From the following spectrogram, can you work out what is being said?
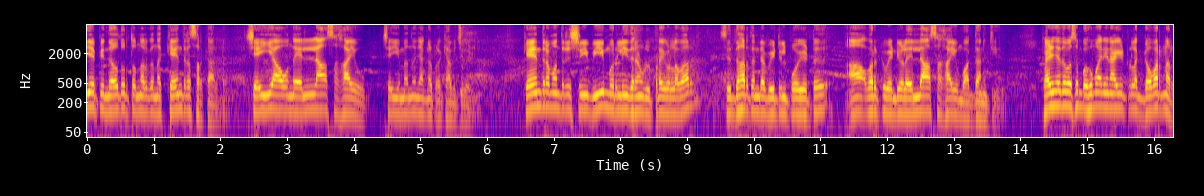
ജെ പി നേതൃത്വം നൽകുന്ന കേന്ദ്ര സർക്കാരിനും ചെയ്യാവുന്ന എല്ലാ സഹായവും ചെയ്യുമെന്ന് ഞങ്ങൾ പ്രഖ്യാപിച്ചു കഴിഞ്ഞു. കേന്ദ്രമന്ത്രി ശ്രീ വി മുരളീധരൻ ഉൾപ്പെടെയുള്ളവർ സിദ്ധാർത്ഥന്റെ വീട്ടിൽ പോയിട്ട് ആ അവർക്ക് വേണ്ടിയുള്ള എല്ലാ സഹായവും വാഗ്ദാനം ചെയ്തു. കഴിഞ്ഞ ദിവസം ബഹുമാന്യനായിട്ടുള്ള ഗവർണർ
